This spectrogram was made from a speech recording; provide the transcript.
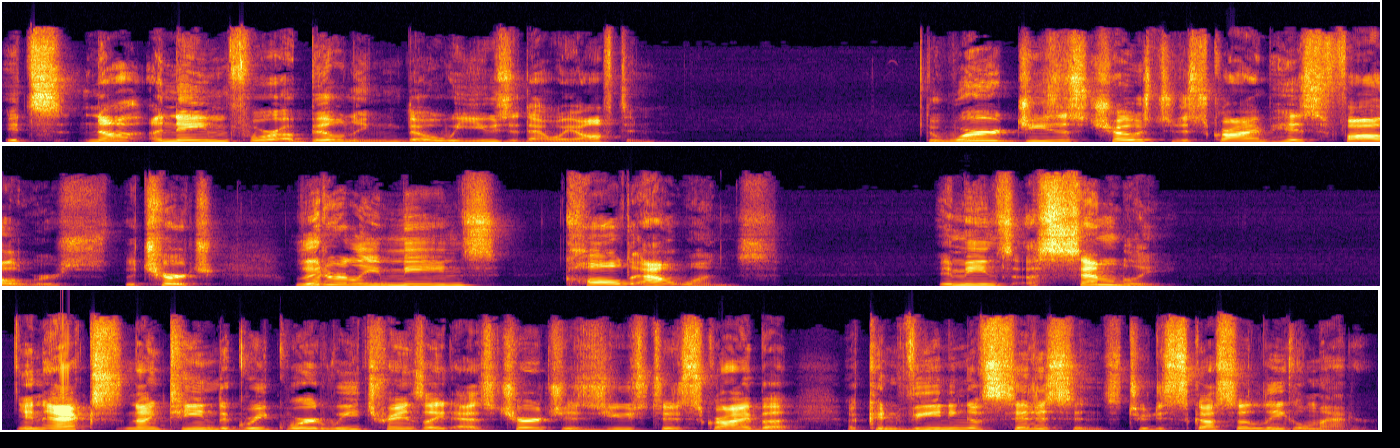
It's not a name for a building, though we use it that way often. The word Jesus chose to describe his followers, the church, literally means called out ones. It means assembly. In Acts 19, the Greek word we translate as church is used to describe a, a convening of citizens to discuss a legal matter.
